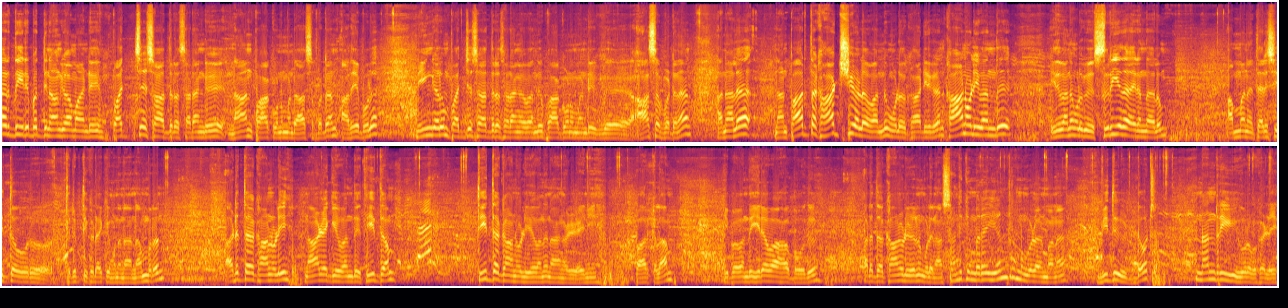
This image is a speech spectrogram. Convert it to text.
ரெண்டாயிரத்தி இருபத்தி நான்காம் ஆண்டு பச்சை சாத்திர சடங்கு நான் பார்க்கணும் என்று ஆசைப்பட்டேன். அதே போல் நீங்களும் பச்சை சாத்திர சடங்கை வந்து பார்க்கணும் என்று ஆசைப்பட்டேன் அதனால் நான் பார்த்த காட்சிகளை வந்து உங்களுக்கு காட்டியிருக்கிறேன். காணொளி வந்து இது வந்து உங்களுக்கு சிறியதாக இருந்தாலும் அம்மனை தரிசித்த ஒரு திருப்தி கிடைக்கும்னு நான் நம்புகிறேன் அடுத்த காணொளி நாளைக்கு வந்து தீர்த்தம். தீர்த்த காணொலியை வந்து நாங்கள் இனி பார்க்கலாம். இப்போ வந்து இரவாக போகுது. அடுத்த காணொலியுடன் உங்களை நான் சந்திக்கும் வரை என்றும் உங்களுடன் விது டாட் நன்றி உறவுகளே.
